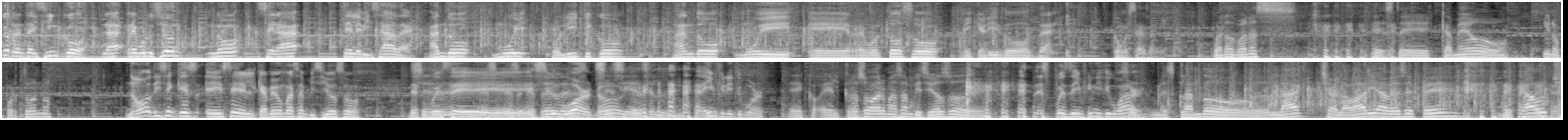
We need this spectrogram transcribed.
$5.35. La revolución no será televisada. Ando muy político, ando muy eh, revoltoso, mi querido Dani. ¿Cómo estás, Dani? Buenas, buenas. Este cameo inoportuno. No, dicen que es, es el cameo más ambicioso después Sí, de es- es- es Civil el- War, ¿no? sí, sí, es el- Infinity War. Eh, el crossover más ambicioso de después de Infinity War. sí, mezclando lag, charlavaria, BSP, de couch,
